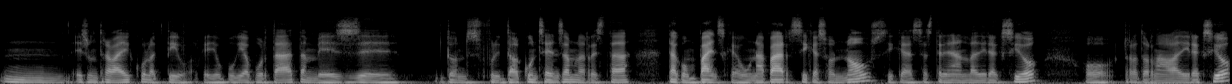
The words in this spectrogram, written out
mm, és un treball col·lectiu. El que jo pugui aportar també és eh, doncs, fruit del consens amb la resta de companys, que una part sí que són nous, sí que s'estrenen la direcció o retornen a la direcció,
